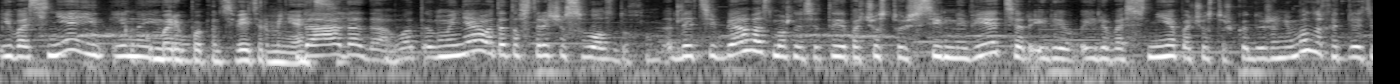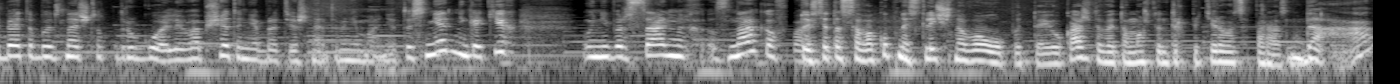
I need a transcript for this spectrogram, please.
И во сне, и, и Как у наяву. Мэри Поппинс ветер меняется. Да, да, да. Вот у меня вот эта встреча с воздухом. Для тебя, возможно, если ты почувствуешь сильный ветер или, или во сне почувствуешь какое-то движение воздуха, для тебя это будет значить что-то другое, или вообще ты не обратишь на это внимание. То есть нет никаких универсальных знаков. То есть это совокупность личного опыта, и у каждого это может интерпретироваться по-разному. Да.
